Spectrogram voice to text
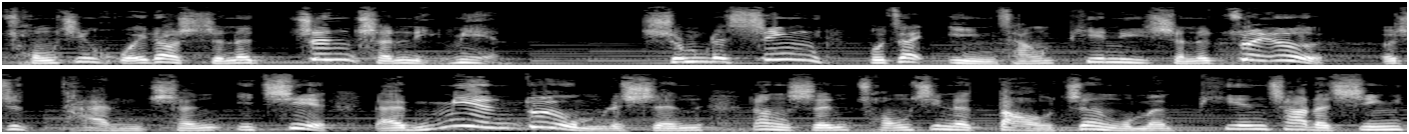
重新回到神的真诚里面。使我们的心不再隐藏偏离神的罪恶，而是坦诚一切来面对我们的神，让神重新的导正我们偏差的心，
